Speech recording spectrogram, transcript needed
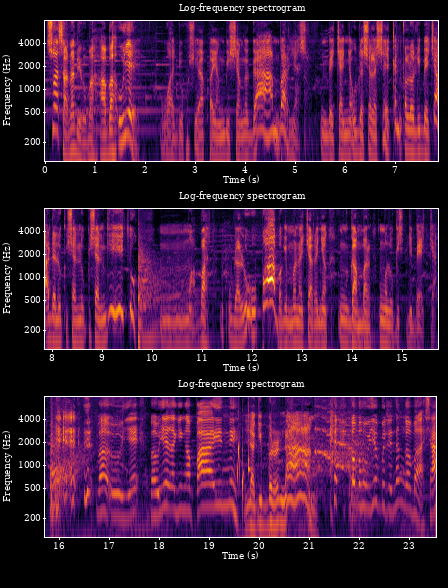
Suasana di rumah Abah Uye. Waduh, siapa yang bisa ngegambar ya? Becanya udah selesai kan kalau di beca ada lukisan-lukisan gitu. Hmm, abah udah lupa bagaimana caranya ngegambar ngelukis di beca. Mbak Uye, Mbak Uye lagi ngapain nih? Lagi berenang. Kok Mbak Uye berenang nggak basah?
